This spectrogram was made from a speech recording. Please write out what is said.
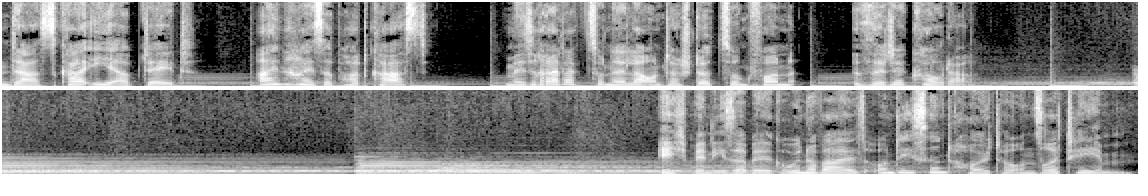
Das KI-Update. Ein Heise-Podcast. Mit redaktioneller Unterstützung von The Decoder. Ich bin Isabel Grünewald und dies sind heute unsere Themen.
